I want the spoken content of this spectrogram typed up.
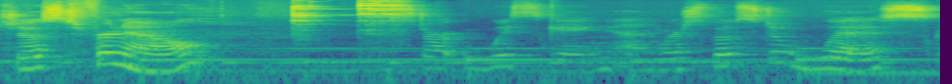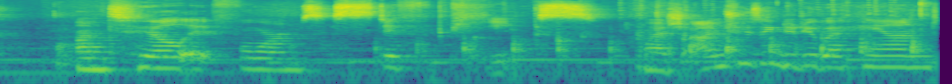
just for now. Start whisking and we're supposed to whisk until it forms stiff peaks, which I'm choosing to do by hand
